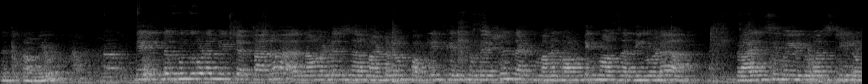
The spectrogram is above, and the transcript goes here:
నేను ఇంతకుముందు కూడా మీకు చెప్పాను now it is matter of public information that మన కౌంటింగ్ హాల్స్ అన్ని కూడా రాయలసీమ యూనివర్సిటీలో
